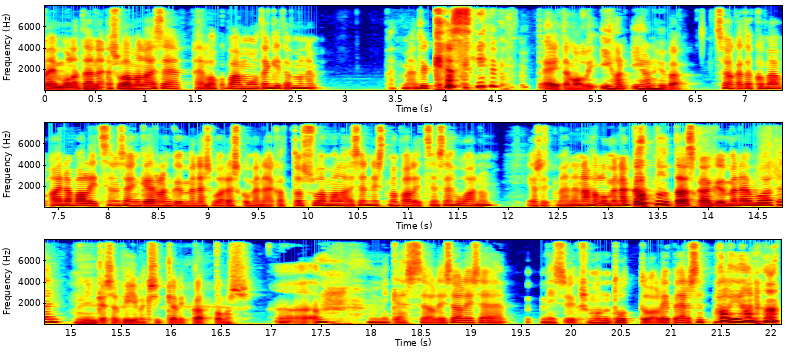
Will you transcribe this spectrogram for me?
no ei, mulla on tänne suomalaiseen elokuvaan muutenkin tämmönen, että mä en tykkää siitä. Ei, tämä oli ihan, ihan hyvä. Se on, kato, kun mä aina valitsen sen kerran kymmenes vuodessa, kun menee katsoa suomalaisen, niin sit mä valitsin sen huonon. Ja sitten mä en enää halua mennä katsoa taaskaan kymmenen vuoteen. Minkä sä viimeksi kävit katsomassa? Mikäs se oli? Se oli se, missä yksi mun tuttu oli perse paljana.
